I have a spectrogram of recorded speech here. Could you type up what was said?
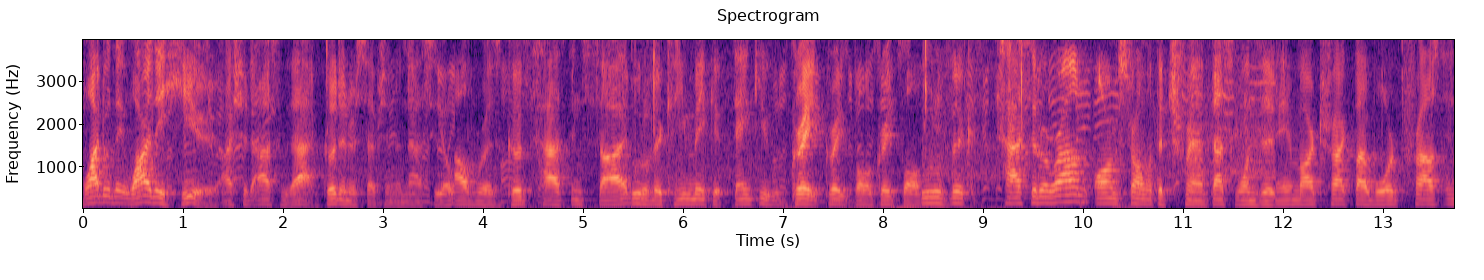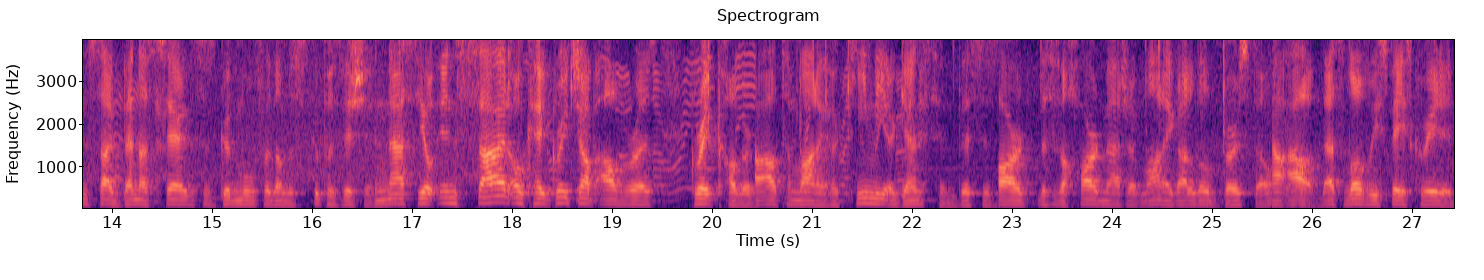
why do they? Why are they here? I should ask that. Good interception, Inacio. Alvarez, good pass inside. Ludovic, can you make it? Thank you. Great, great ball, great ball. Ludovic, pass it around. Armstrong with the tramp. That's one zip. Neymar tracked by Ward Prowse inside Bennacer. This is good move for them. This is good position. Inacio inside. Okay, great job, Alvarez. Great cover. Out to Mane. Hakimi against him. This is hard. This is a hard matchup. Mane got a little burst though. Now out. That's lovely space created.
